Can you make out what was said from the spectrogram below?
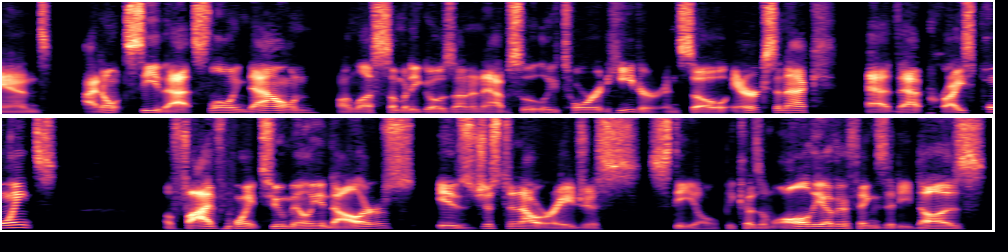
And I don't see that slowing down unless somebody goes on an absolutely torrid heater. And so Eriksson Ek at that price point of $5.2 million is just an outrageous steal because of all the other things that he does.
